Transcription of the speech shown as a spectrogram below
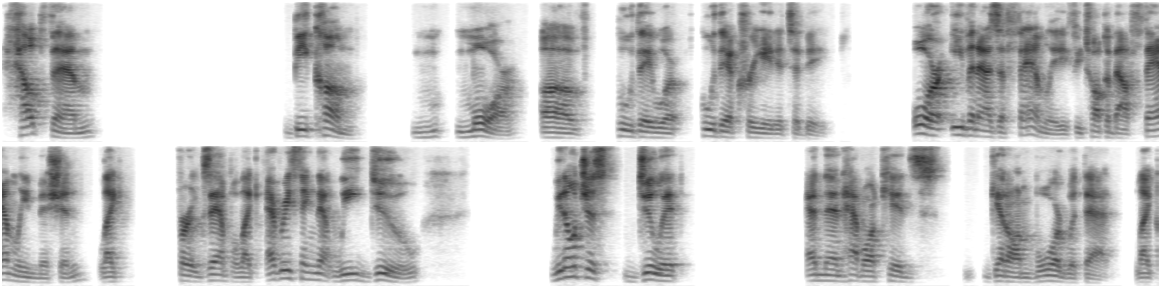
help them become m- more of who they were, who they're created to be. Or even as a family, if you talk about family mission, like, for example, like everything that we do, we don't just do it and then have our kids get on board with that. Like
